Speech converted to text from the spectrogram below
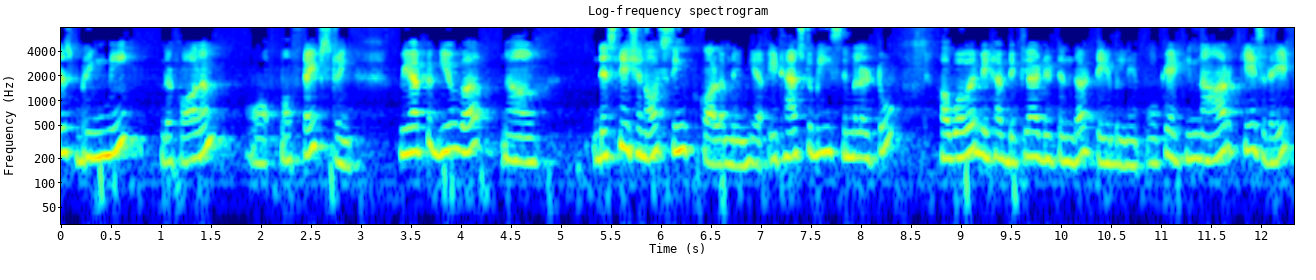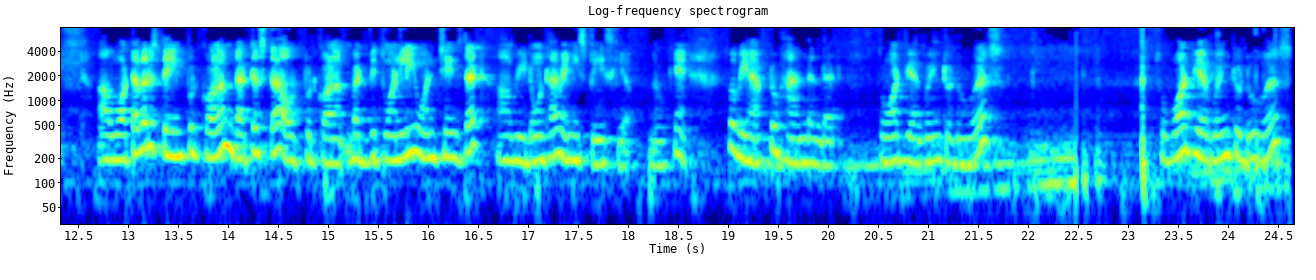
Just bring me the column of, of type string. We have to give a uh, destination or sink column name here. It has to be similar to however we have declared it in the table name. Okay in our case right uh, whatever is the input column that is the output column. But with only one change that uh, we don't have any space here. Okay so we have to handle that. So what we are going to do is so what we are going to do is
